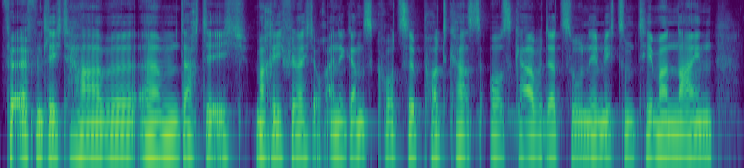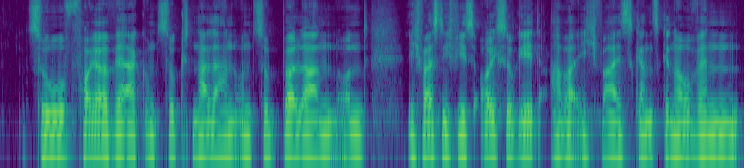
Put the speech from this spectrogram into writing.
veröffentlicht habe, ähm, dachte ich, mache ich vielleicht auch eine ganz kurze Podcast-Ausgabe dazu, nämlich zum Thema Nein zu Feuerwerk und zu Knallern und zu Böllern und ich weiß nicht, wie es euch so geht, aber ich weiß ganz genau, wenn,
